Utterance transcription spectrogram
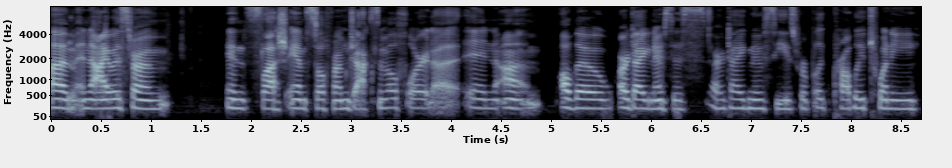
um, yeah. and I was from in slash am still from Jacksonville, Florida. And um, although our diagnosis, our diagnoses were like probably 20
